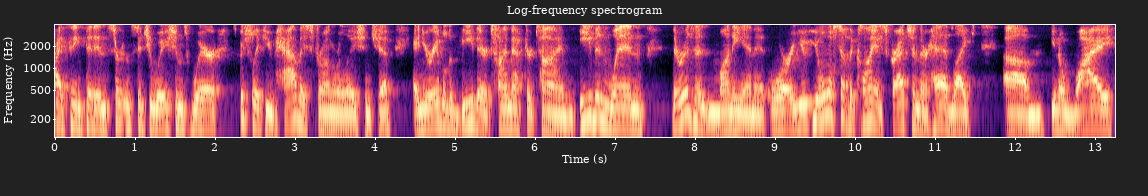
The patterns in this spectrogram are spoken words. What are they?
I think that in certain situations where, especially if you have a strong relationship and you're able to be there time after time, even when there isn't money in it, or you, you almost have the client scratching their head, like, um, you know, why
